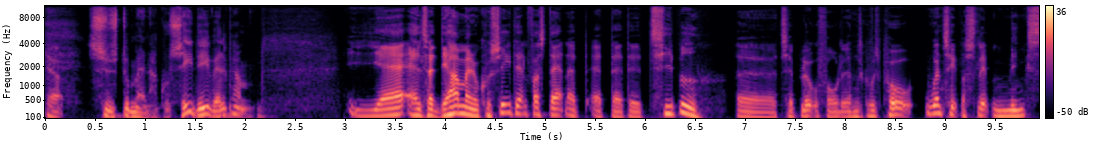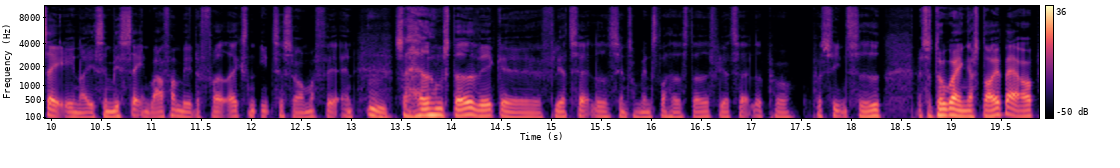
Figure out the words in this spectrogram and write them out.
Ja. Synes du, man har kunne se det i valgkampen? Ja, altså det har man jo kunne se i den forstand, at, at, at det tippede øh, til blå fordel. Man skal huske på, uanset hvor slem Mink-sagen og sms-sagen var for Mette Frederiksen ind til sommerferien, mm. så havde hun stadigvæk øh, flertallet, Centrum Venstre havde stadig flertallet på, på sin side. Men så dukker Inger Støjberg op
